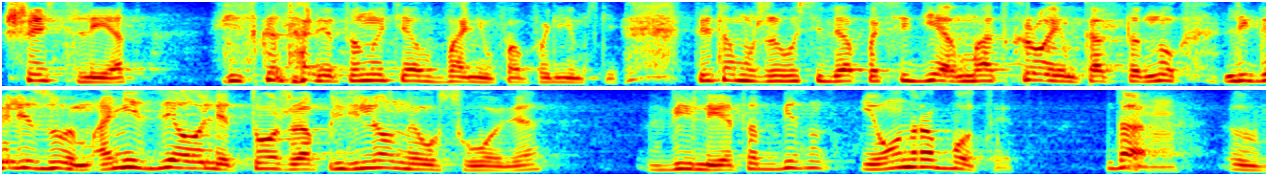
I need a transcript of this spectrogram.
6 лет и сказали, это ну тебя в баню, Папа Римский. Ты там уже у себя посиди, а мы откроем как-то, ну, легализуем. Они сделали тоже определенные условия, ввели этот бизнес, и он работает. Да, в-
